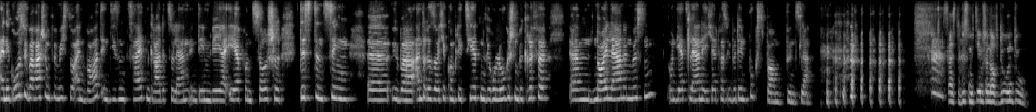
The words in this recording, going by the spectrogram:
eine große Überraschung für mich, so ein Wort in diesen Zeiten gerade zu lernen, in denen wir ja eher von Social Distancing äh, über andere solche komplizierten virologischen Begriffe ähm, neu lernen müssen. Und jetzt lerne ich etwas über den Buchsbaumbünzler. das heißt, du bist mit dem schon auf Du und Du.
